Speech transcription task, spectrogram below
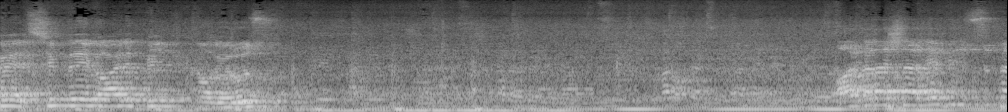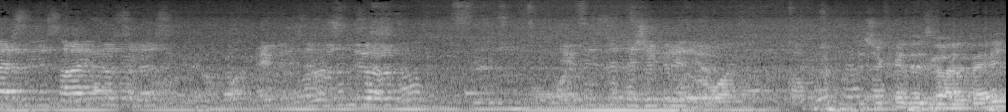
Evet, şimdi Galip Bey'in alıyoruz. Arkadaşlar hepiniz süpersiniz, harikasınız. Hepinize özlüyorum. Hepinize teşekkür ediyorum. Teşekkür ederiz Galip Bey.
